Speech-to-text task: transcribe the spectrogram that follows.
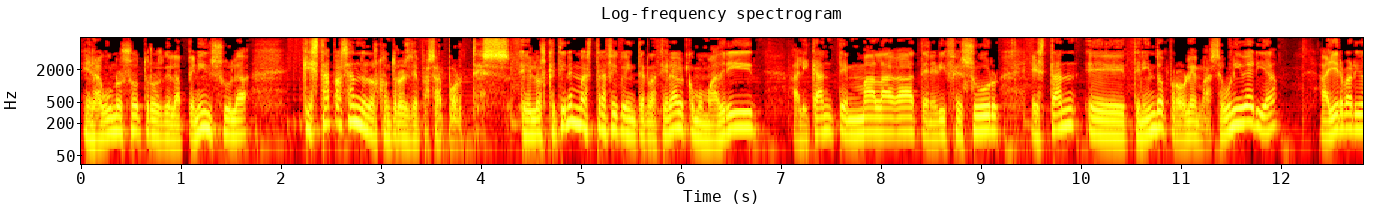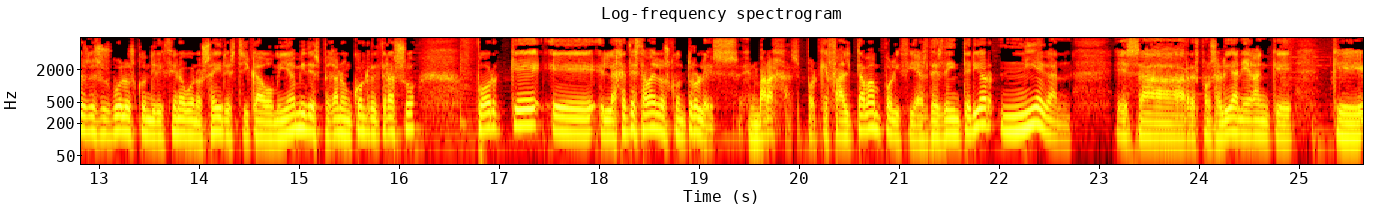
en algunos otros de la península. ¿Qué está pasando en los controles de pasaportes? Eh, los que tienen más tráfico internacional, como Madrid, Alicante, Málaga, Tenerife Sur, están eh, teniendo problemas. Según Iberia, Ayer varios de sus vuelos con dirección a Buenos Aires, Chicago, Miami despegaron con retraso porque eh, la gente estaba en los controles, en barajas, porque faltaban policías. Desde interior niegan esa responsabilidad, niegan que, que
